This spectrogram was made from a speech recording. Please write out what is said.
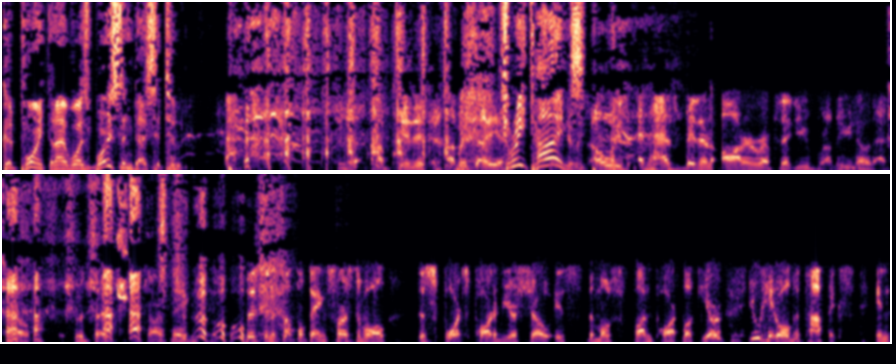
Good point, that I was worse than destitute. I'm kidding. Let me tell you. Three times. It's always and has been an honor to represent you, brother. You know that. So it's, it's our thing. Listen, a couple things. First of all, the sports part of your show is the most fun part. Look, you're you hit all the topics in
